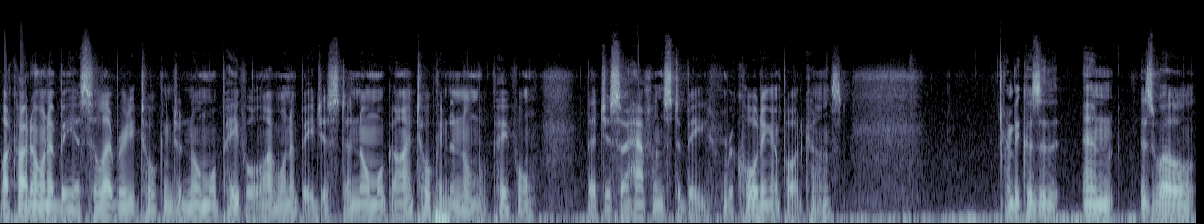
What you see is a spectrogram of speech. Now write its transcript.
Like I don't want to be a celebrity talking to normal people. I want to be just a normal guy talking to normal people that just so happens to be recording a podcast. And because of the, and as well,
